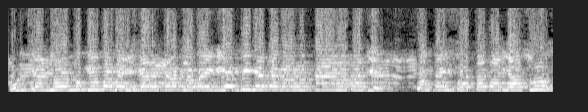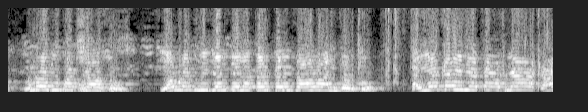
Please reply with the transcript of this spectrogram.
पुढच्या निवडणुकीमध्ये बहिष्कार टाकला पाहिजे. एक बी नेता गावात नाही आला पाहिजे. कोणताही सत्ताधारी असू विरोधी पक्ष असू एवढंच मी जनतेला कळकळीचं आवाहन करतो. काही एकही नेता आपल्या गावात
